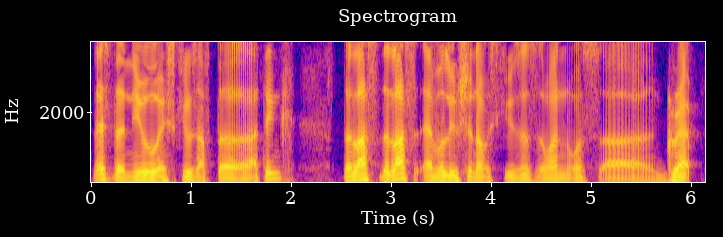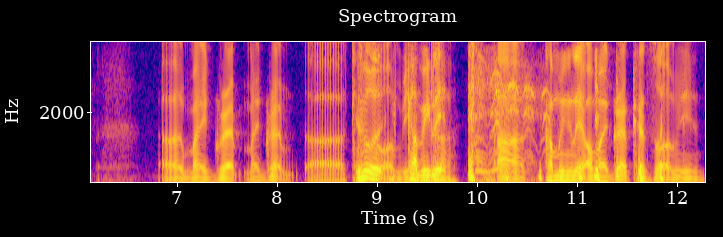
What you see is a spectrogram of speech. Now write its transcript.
that's the new excuse after I think the last the last evolution of excuses. The one was uh Grab. Uh, my Grab, my Grab, uh, cancelled on me. Coming late. Uh, uh, coming late, or my Grab cancelled on me.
